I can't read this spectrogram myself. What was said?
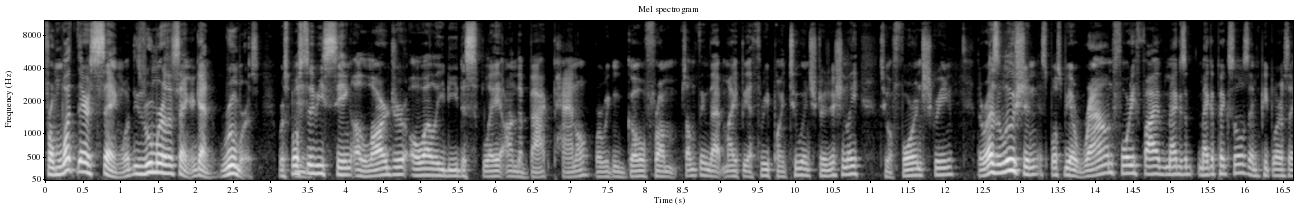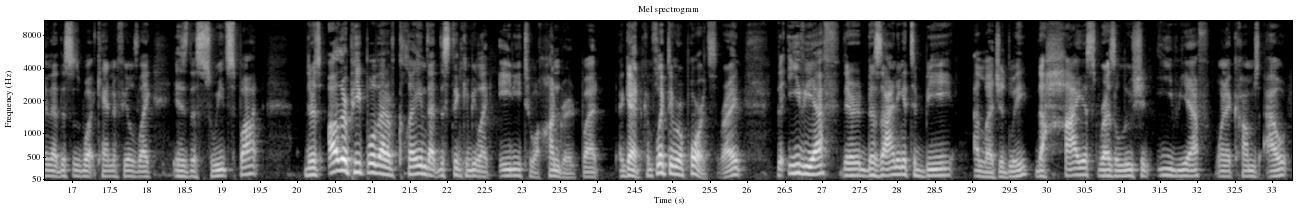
from what they're saying, what these rumors are saying. Again, rumors. We're supposed mm. to be seeing a larger OLED display on the back panel where we can go from something that might be a 3.2 inch traditionally to a 4 inch screen. The resolution is supposed to be around 45 megapixels, and people are saying that this is what Canon feels like is the sweet spot. There's other people that have claimed that this thing can be like 80 to 100, but again, conflicting reports, right? The EVF, they're designing it to be allegedly the highest resolution EVF when it comes out.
